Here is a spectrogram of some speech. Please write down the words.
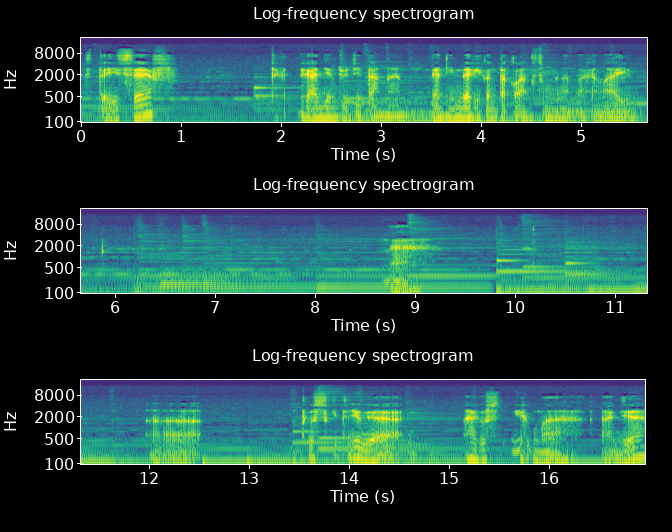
Stay safe. Rajin cuci tangan dan hindari kontak langsung dengan orang lain. Nah. Uh, terus kita juga harus di rumah aja.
